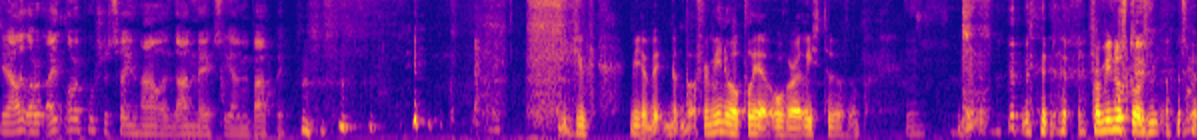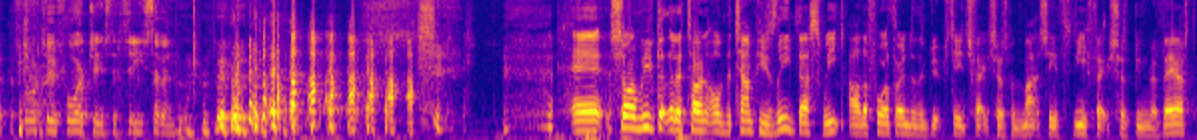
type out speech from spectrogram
yeah, I, like, I think Liverpool should sign Haaland and Messi and Mbappe. You, you, yeah, but, but- but Firmino will play it over at least two of them. Firmino scores. Four two four changed to three seven. Uh, Sean, we've got the return of the Champions League this week. Uh, the fourth round of the group stage fixtures, with match day three fixtures being reversed.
